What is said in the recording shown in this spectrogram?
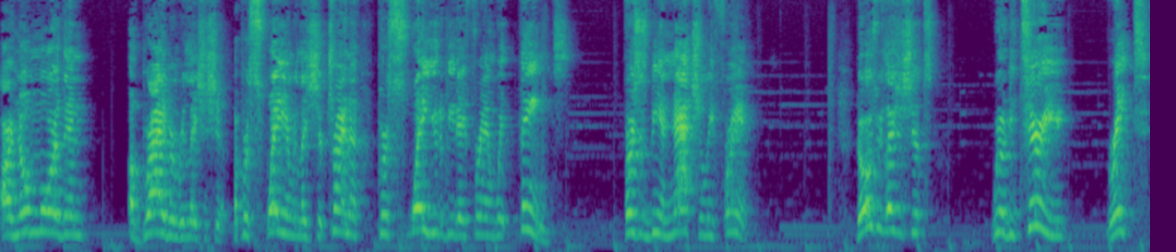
are no more than a bribing relationship, a persuading relationship, trying to persuade you to be their friend with things versus being naturally friend. Those relationships will deteriorate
